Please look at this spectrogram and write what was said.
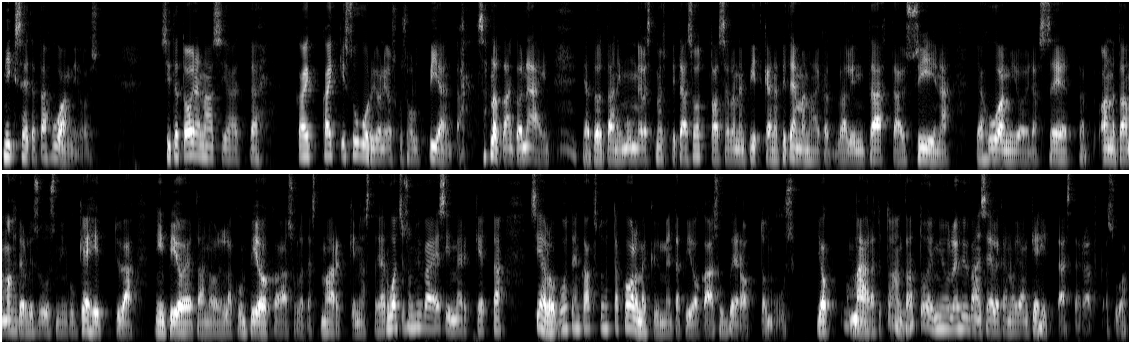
miksei tätä huomioisi. Sitten toinen asia, että kaikki, kaikki suuri on joskus ollut pientä, sanotaanko näin. Ja tota, niin mun mielestä myös pitäisi ottaa sellainen pitkän ja pitemmän aikavälin tähtäys siinä ja huomioida se, että annetaan mahdollisuus niin kuin kehittyä niin bioetanolilla kuin biokaasulla tästä markkinasta. Ja Ruotsissa on hyvä esimerkki, että siellä on vuoteen 2030 biokaasun verottomuus jo mm. määrätyt antaa toimijoille hyvän selkänojan kehittää sitä ratkaisua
